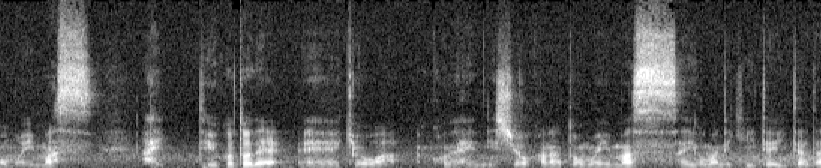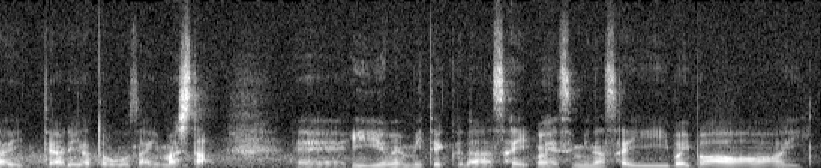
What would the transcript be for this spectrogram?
思います。はい、ということで、えー、今日はこの辺にしようかなと思います。最後まで聞いていただいてありがとうございました。えー、いい夢見てください。おやすみなさい。バイバーイ。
